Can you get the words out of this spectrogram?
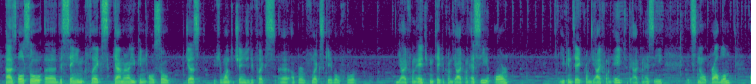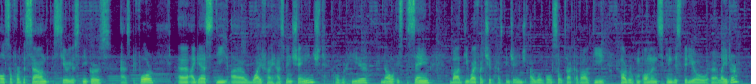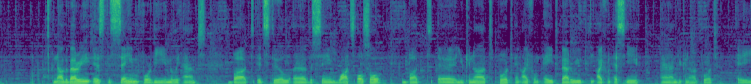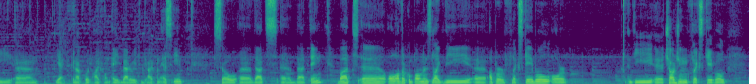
has also uh, the same flex camera. You can also just if you want to change the flex uh, upper flex cable for the iPhone 8 you can take it from the iPhone SE or you can take from the iPhone 8 to the iPhone SE it's no problem. Also for the sound stereo speakers as before uh, I guess the uh, Wi-Fi has been changed over here. No it's the same but the Wi-Fi chip has been changed. I will also talk about the hardware components in this video uh, later. Now the battery is the same for the milliamps but it's still uh, the same watts also but uh, you cannot put an iPhone 8 battery to the iPhone SE and you cannot put a um, yeah you cannot put iPhone 8 battery to the iPhone SE so uh, that's a bad thing. But uh, all other components like the uh, upper flex cable or the uh, charging flex cable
